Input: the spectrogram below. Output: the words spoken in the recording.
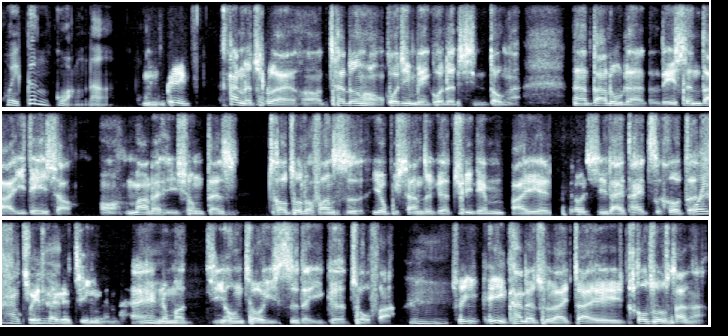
会更广呢？嗯，可以看得出来哈，蔡总统过去美国的行动啊，那大陆呢雷声大雨点小哦，骂得很凶，但是。操作的方式又不像这个去年八月佩洛西来台之后的回台的经验，哎，那么疾风骤雨式的一个做法。嗯，所以可以看得出来，在操作上啊，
